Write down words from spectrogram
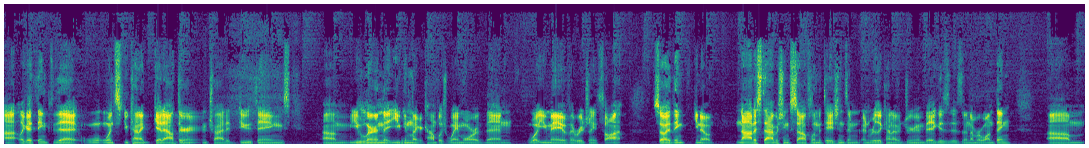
Uh, like I think that w- once you kind of get out there and try to do things, um, you learn that you can like accomplish way more than what you may have originally thought. So I think you know not establishing self limitations and, and really kind of dreaming big is, is the number one thing. Um,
